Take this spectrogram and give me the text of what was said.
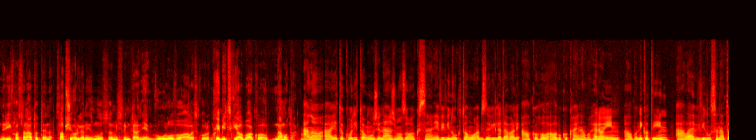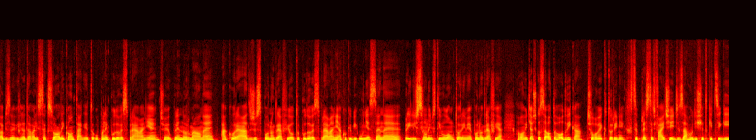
rýchlo sa na to ten slabší organizmus, myslím teda nie vúlovo, ale skôr chemicky alebo ako, namota. Áno, a je to kvôli tomu, že náš mozog sa nevyvinul k tomu, aby sme vyhľadávali alkohol alebo kokain alebo heroín alebo nikotín, ale vyvinul sa na to, aby sme vyhľadávali sexuálny kontakt. Je to úplne pudové správanie, čo je úplne normálne. Akurát, že s pornografiou to pudové správanie ako keby unesené príliš silným stimulom, ktorým je pornografia. A veľmi ťažko sa od toho odvyká. Človek, ktorý chce prestať fajčiť, zahodí všetky cigy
